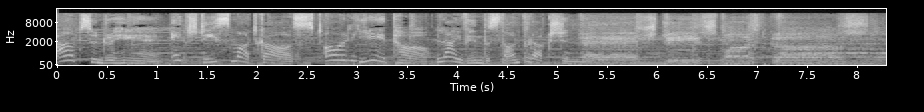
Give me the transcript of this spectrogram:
आप सुन रहे हैं एच टी स्मार्ट कास्ट और ये था live Hindustan production HD Smartcast.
